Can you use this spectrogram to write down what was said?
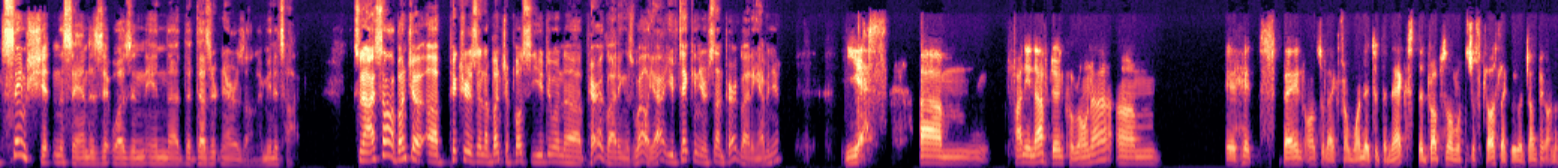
Same shit in the sand as it was in in uh, the desert in Arizona. I mean, it's hot. So now I saw a bunch of uh, pictures and a bunch of posts of you doing uh, paragliding as well. Yeah, you've taken your son paragliding, haven't you? Yes. Um, funny enough, during Corona, um, it hit Spain also like from one day to the next. The drop zone was just closed. Like we were jumping on a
